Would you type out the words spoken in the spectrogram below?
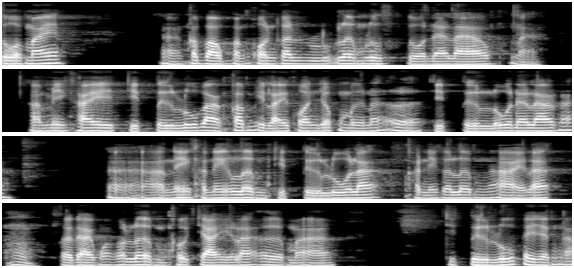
ตัวไหมอ่าก็บอกบางคนก็เริ่มรู้สึกตัวได้แล้วนะมีใครจิตตื่นรู้บ้างก็มีหลายคนยกมือนะเออจิตตื่นรู้ได้แล้วนะอ่าอันนี้คันนี้เริ่มจิตตื่นรู้แล้วคันนี้ก็เริ่มง่ายแล้วแสดงว่าเขาเริ่มเข้าใจแล้วเออมา จิตตื่นรู้ไปยังไง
